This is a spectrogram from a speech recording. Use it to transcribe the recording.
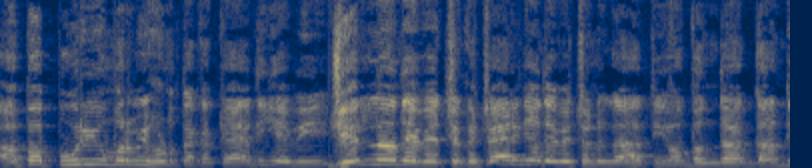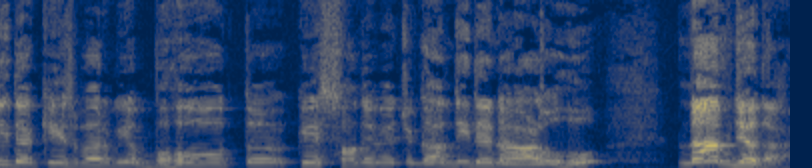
ਆਪਾਂ ਪੂਰੀ ਉਮਰ ਵੀ ਹੁਣ ਤੱਕ ਕਹਿ ਦਈਏ ਵੀ ਜੇਲ੍ਹਾਂ ਦੇ ਵਿੱਚ, ਕਚਹਿਰੀਆਂ ਦੇ ਵਿੱਚ ਨਿਗਾਹਤੀ ਉਹ ਬੰਦਾ। ਗਾਂਧੀ ਦਾ ਕੇਸ ਵਾਰ ਵੀ ਬਹੁਤ ਕੇਸਾਂ ਦੇ ਵਿੱਚ ਗਾਂਧੀ ਦੇ ਨਾਲ ਉਹ ਨਾਮਜ਼ਦ ਆ।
